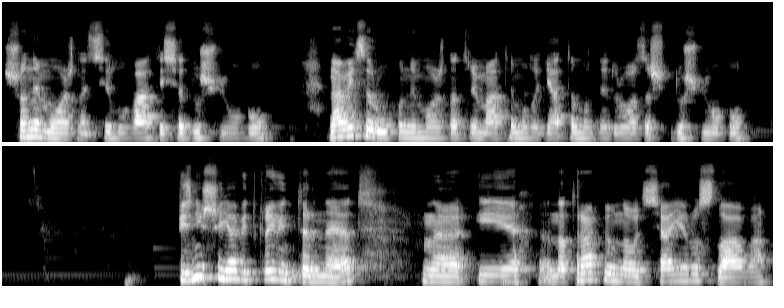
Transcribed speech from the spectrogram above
що не можна цілуватися до шлюбу. Навіть за руку не можна тримати молодятам одне ш- до шлюбу. Пізніше я відкрив інтернет е, і натрапив на отця Ярослава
